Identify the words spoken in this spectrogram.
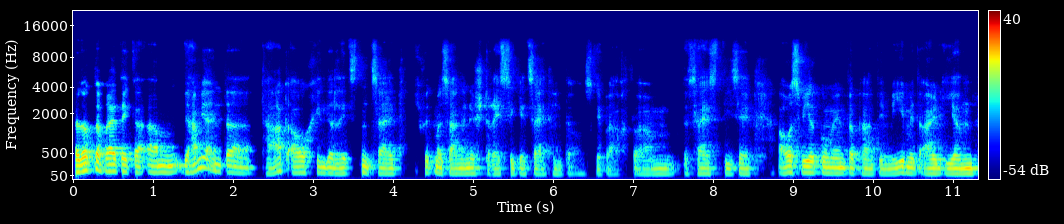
Herr Dr. Breitecker, ähm, wir haben ja in der Tat auch in der letzten Zeit ich würde mal sagen, eine stressige Zeit hinter uns gebracht. Ähm, das heißt, diese Auswirkungen der Pandemie mit all ihren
